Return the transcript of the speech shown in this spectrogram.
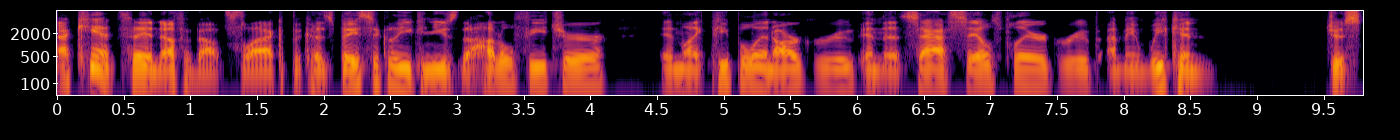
I can't say enough about Slack because basically you can use the huddle feature and like people in our group and the SaaS sales player group, I mean, we can just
